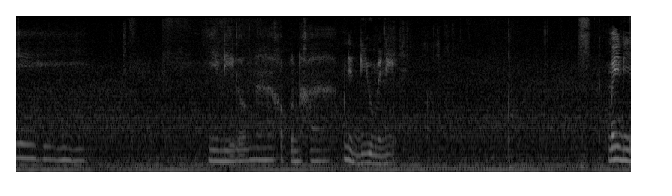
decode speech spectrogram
เย้ยินดีล่วงหน้าขอบคุณค่ะเน็ตดีอยู่ไหมนี่ ไม่ดี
